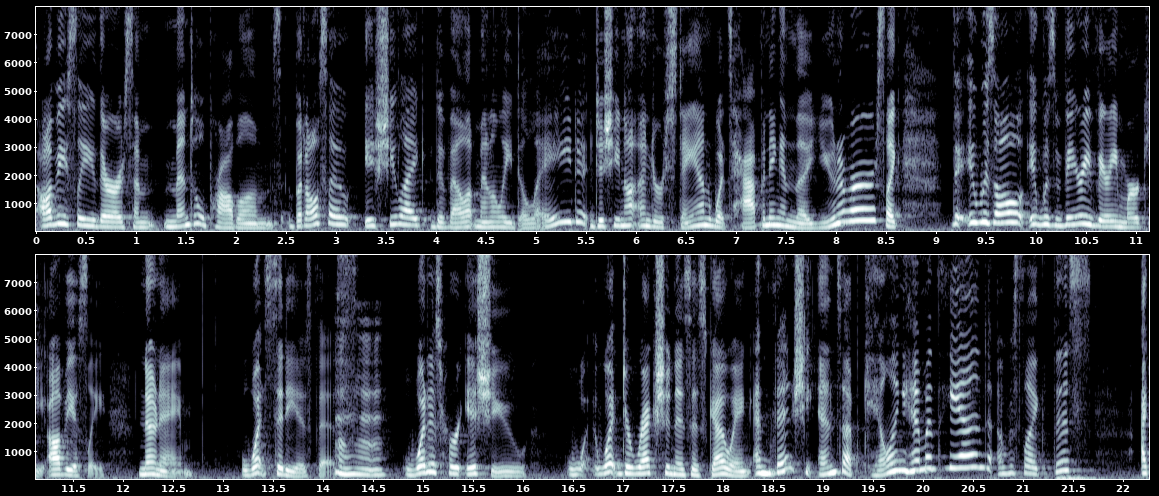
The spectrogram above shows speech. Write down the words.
Obviously, there are some mental problems, but also, is she like developmentally delayed? Does she not understand what's happening in the universe? Like, it was all. It was very, very murky. Obviously, no name. What city is this? Mm-hmm. What is her issue? Wh- what direction is this going? And then she ends up killing him at the end. I was like, this. I,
